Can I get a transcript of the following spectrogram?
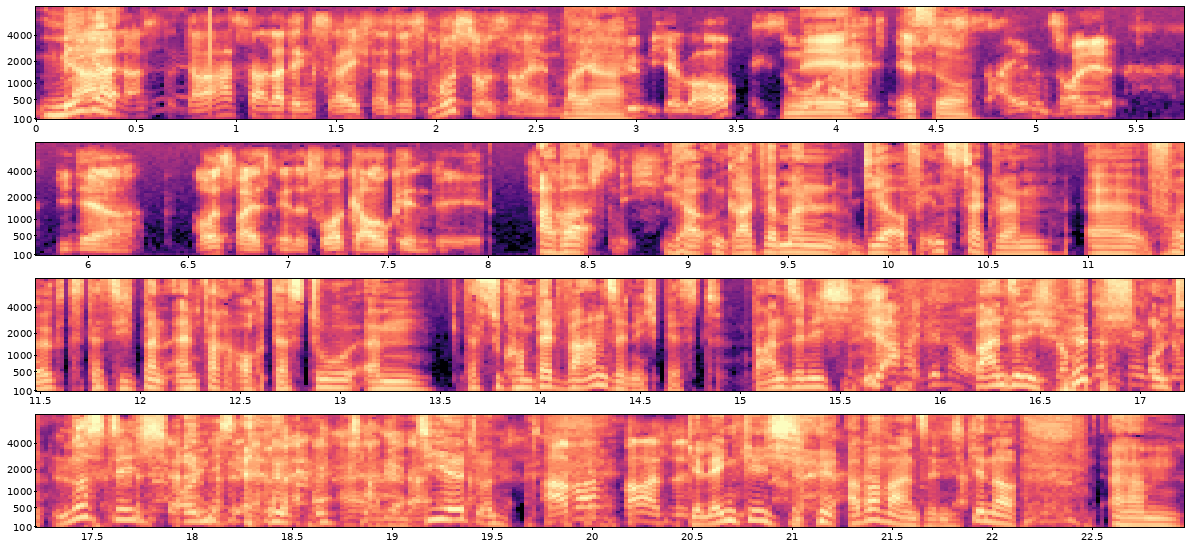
mega. das, da hast du allerdings recht. Also es muss so sein, weil Ja. ich fühle mich ja überhaupt nicht so Nee, alt, wie ist so. sein soll, wie der Ausweis mir das vorgaukeln will. Aber ja, und gerade wenn man dir auf Instagram äh, folgt, da sieht man einfach auch, dass du, ähm, dass du komplett wahnsinnig bist. Wahnsinnig, Ja, genau. wahnsinnig glaub, hübsch und so. lustig und äh, talentiert und Aber Wahnsinn. gelenkig, aber wahnsinnig, genau. Ähm,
